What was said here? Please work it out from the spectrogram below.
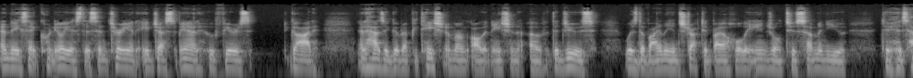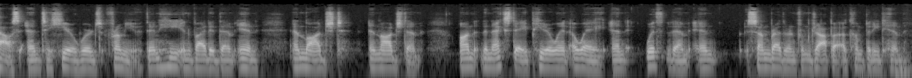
And they said, Cornelius the centurion, a just man who fears God and has a good reputation among all the nation of the Jews, was divinely instructed by a holy angel to summon you to his house and to hear words from you. Then he invited them in and lodged and lodged them. On the next day Peter went away, and with them and some brethren from Joppa accompanied him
